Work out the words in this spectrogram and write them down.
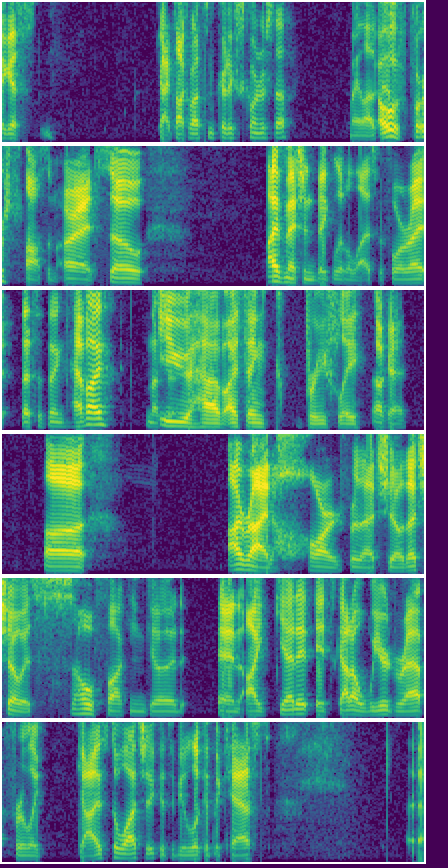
I guess can I talk about some critics corner stuff? Am I allowed to? Oh, of course. Awesome. All right. So I've mentioned Big Little Lies before, right? That's a thing. Have I? Not sure. You have, I think, briefly. Okay. Uh I ride hard for that show. That show is so fucking good. And I get it. It's got a weird rap for like guys to watch it because if you look at the cast, uh,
